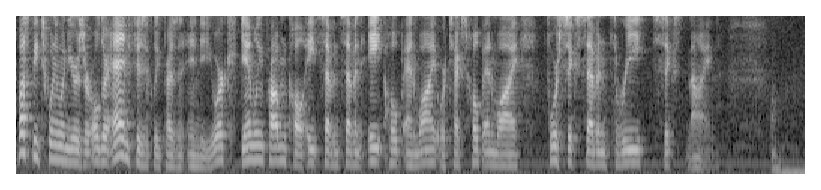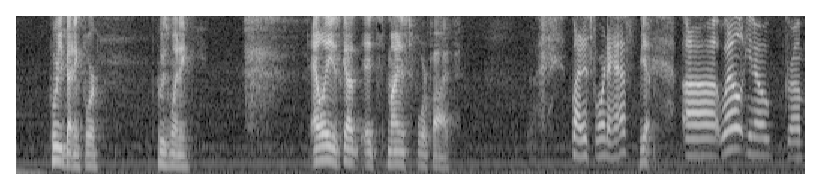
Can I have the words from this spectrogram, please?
Must be 21 years or older and physically present in New York. Gambling problem? Call 877-8-HOPE-NY or text HOPE-NY 467-369. Who are you betting for? Who's winning? LA's got it's minus four five. minus four and a half? Yep. Uh, well, you know, Grump,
